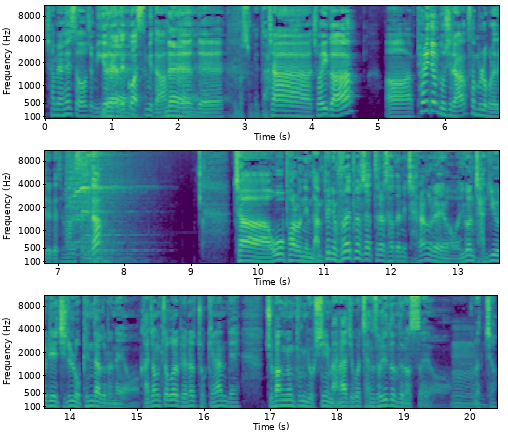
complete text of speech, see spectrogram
참여해서 좀 이겨내야 네. 될것 같습니다. 네, 네, 네. 그렇습니다. 자, 저희가 어, 편의점 도시락 선물로 보내드리도록 하겠습니다. 자, 5585님, 남편이 후라이팬 세트를 사더니 자랑을 해요. 이건 자기 요리의 질을 높인다 그러네요. 가정적으로 변해서 좋긴 한데, 주방용품 욕심이 많아지고 잔소리도 늘었어요. 음. 그렇죠.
